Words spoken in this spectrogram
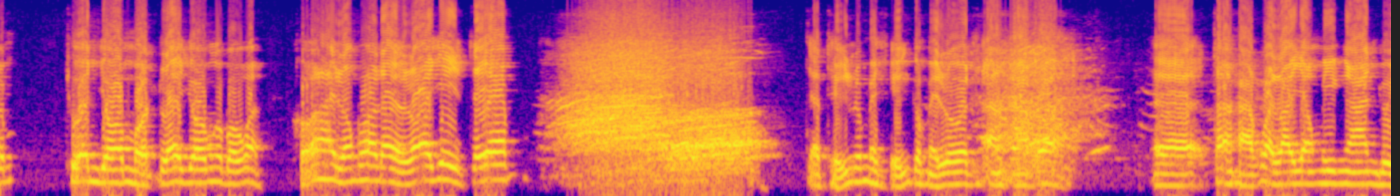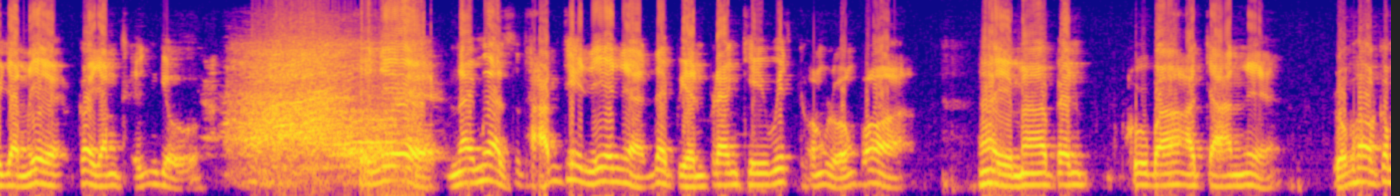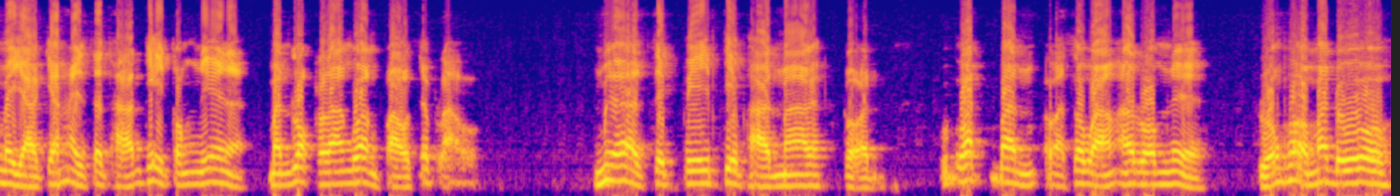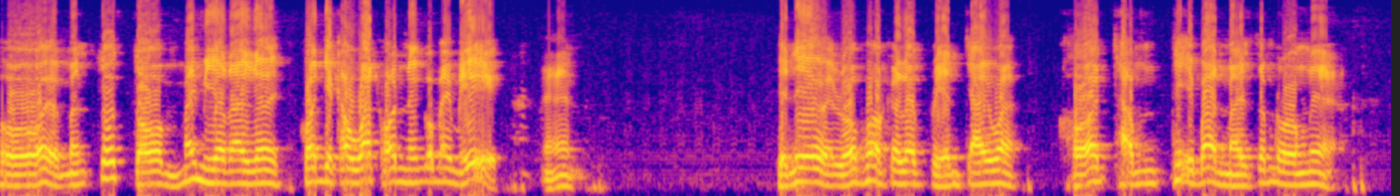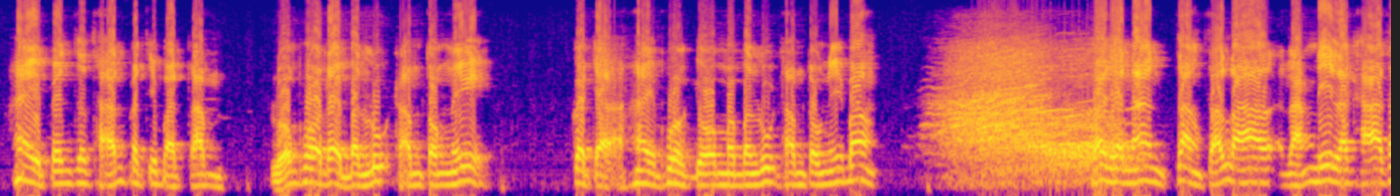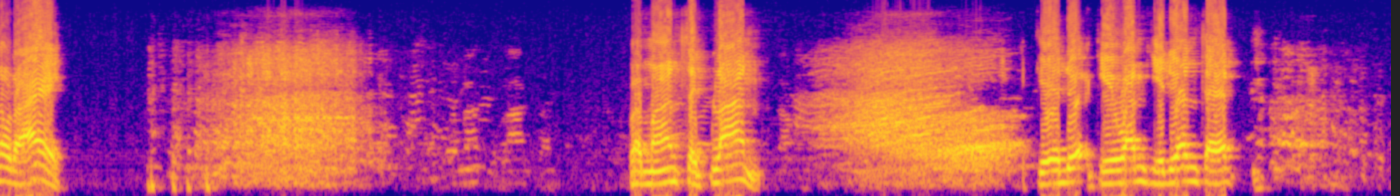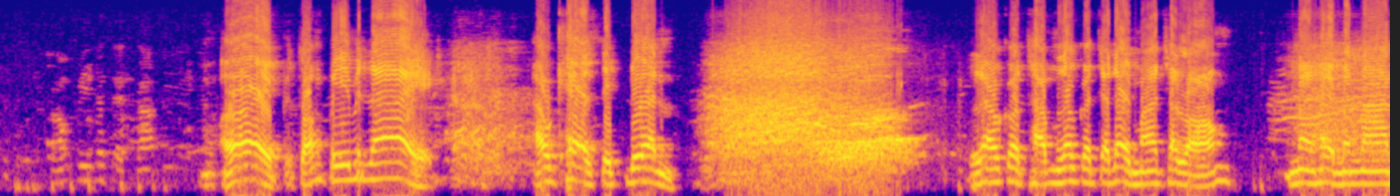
ชวนโยมหมดเลยโยมก็บอกว่า ขอให้หลวงพ่อได้ร้อยยี่สิบจะถึงหรือไม่ถึงก็ไม่รู้ถ้าหากว่า เอ่อถ้าหากว่าเรายังมีงานอยู่อย่างนี้ก็ยังถึงอยู่ทีนี้ในเมื่อสถานที่นี้เนี่ย ได้เปลี่ยนแปลงชีวิตของหลวงพ่อ ให้มาเป็นครูบาอาจารย์เนี่ย หลวงพ่อก็ไม่อยากจะให้สถานที่ตรงนี้นะ่ะ มันลกลางว่างเปล่าจะเปล่า เมื่อสิบปีที่ผ่านมาก่อน วัดบ้านสว่างอารมณ์เนี่ย หลวงพ่อมาดูโอ้โหมันสุดโทมไม่มีอะไรเลย คนจะเข้าวัดคนหนึ่งก็ไม่มีนะทีนี้หลวงพ่อก็เลยเปลี่ยนใจว่า ขอทำที่บ้านใหม่สำโรงเนี่ย ให้เป็นสถานปฏิบัติธรรม หลวงพ่อได้บรรลุธรรมตรงนี้ ก็จะให้พวกโยมมาบรรลุธรรมตรงนี้บ้าง เพราะฉะนั้นสร้างศาลาหลังนี้ราคาเท่าไหร่ ประมาณสิบล้าน กี่เดือนกี่วันกี่เดือนเสร็จสองปีจะเสร็จครับเอ้ยสองปีไม่ได้ เอาแค่สิบเดือน แล้วก็ทำแล้วก็จะได้มาฉลอง ไม่ให้มันนาน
